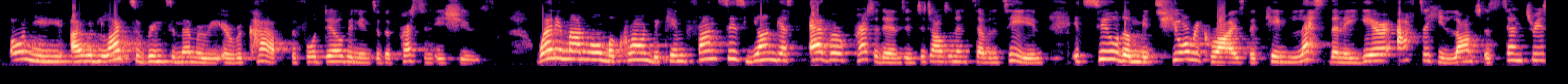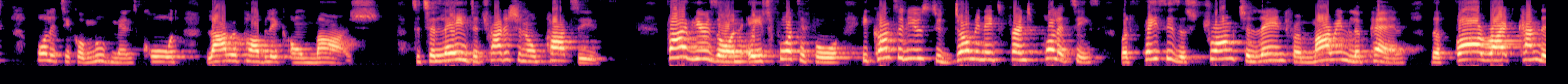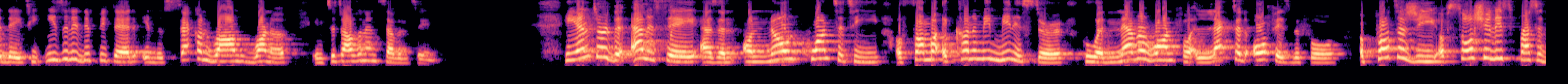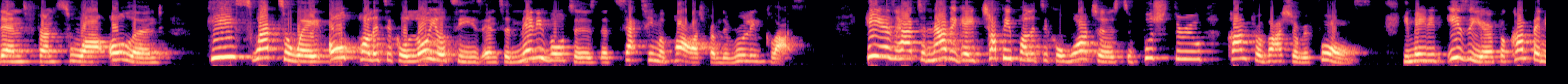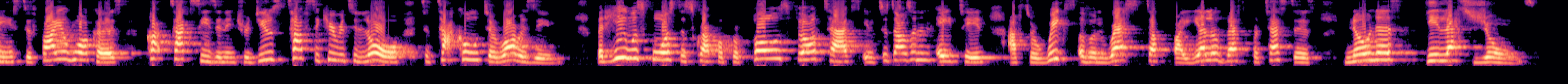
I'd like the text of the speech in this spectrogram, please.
Onyee, I would like to bring to memory a recap before delving into the pressing issues. When Emmanuel Macron became France's youngest ever president in 2017, it sealed a meteoric rise that came less than a year after he launched a centrist political movement called La République en Marche to challenge the traditional parties. Five years on, age 44, he continues to dominate French politics but faces a strong challenge from Marine Le Pen, the far-right candidate he easily defeated in the second round runoff in 2017. He entered the Elysee as an unknown quantity, a former economy minister who had never run for elected office before, a protege of socialist president Francois Hollande, he swept away all political loyalties and to many voters that set him apart from the ruling class. He has had to navigate choppy political waters to push through controversial reforms. He made it easier for companies to fire workers, cut taxes, and introduce tough security law to tackle terrorism. But he was forced to scrap a proposed fuel tax in 2018 after weeks of unrest sparked by yellow vest protesters known as Gilets jaunes.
